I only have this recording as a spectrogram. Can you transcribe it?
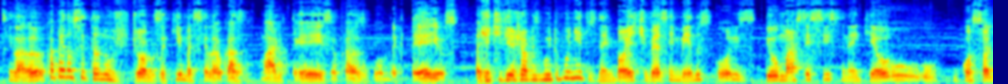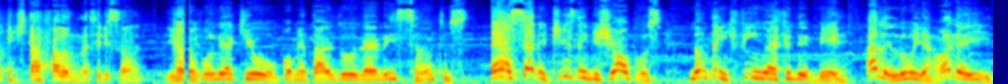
sei lá, eu acabei não citando os jogos aqui, mas sei lá, o caso do Mario 3, é o caso do DuckTales. A gente via jogos muito bonitos, né, embora tivessem menos cores que o Master System, né, que é o, o- console que a gente tava falando nessa edição, né. E eu vou ler aqui o comentário do Lerley Santos. É a série Disney de jogos, não tem fim no FDB. Aleluia, olha aí.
